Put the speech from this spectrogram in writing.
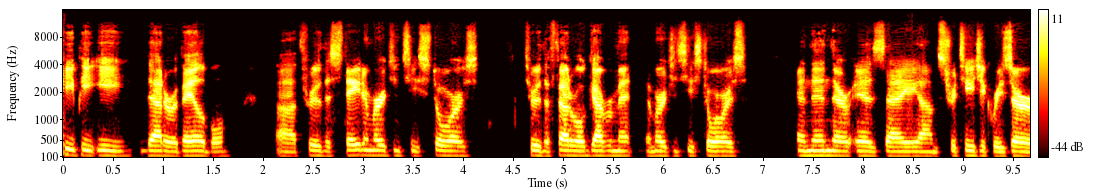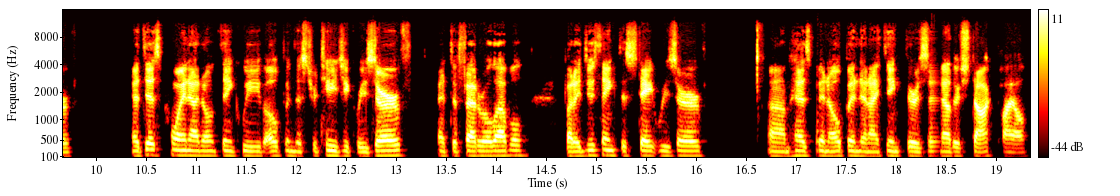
PPE that are available uh, through the state emergency stores, through the federal government emergency stores, and then there is a um, strategic reserve. At this point, I don't think we've opened the strategic reserve at the federal level. But I do think the state reserve um, has been opened, and I think there's another stockpile.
